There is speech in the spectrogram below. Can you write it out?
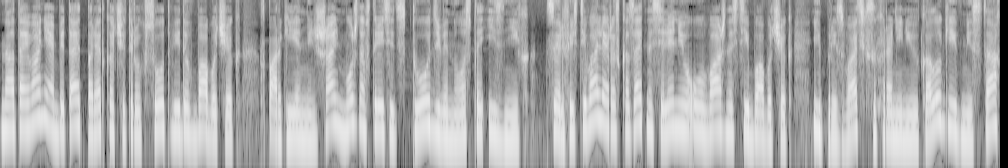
На Тайване обитает порядка 400 видов бабочек. В парке Янминшань можно встретить 190 из них. Цель фестиваля – рассказать населению о важности бабочек и призвать к сохранению экологии в местах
